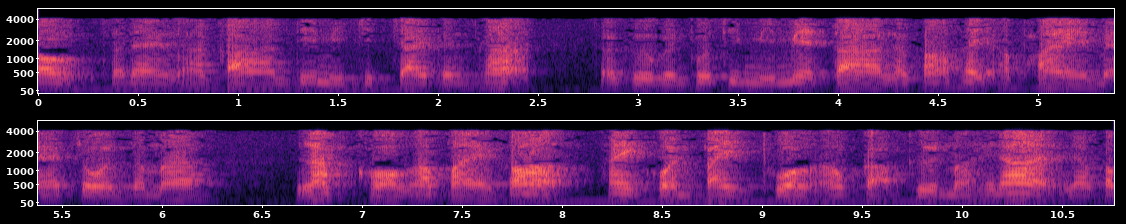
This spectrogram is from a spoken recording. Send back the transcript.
ต้องแสดงอาการที่มีจิตใจเป็นพระ ก็คือเป็นผู้ที่มีเมตตาแล้วก็ให้อภัยแม้โจรจะมา ลักของเอาไปก็ให้คนไปทวงเอากลับคืนมาให้ได้ แล้วก็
